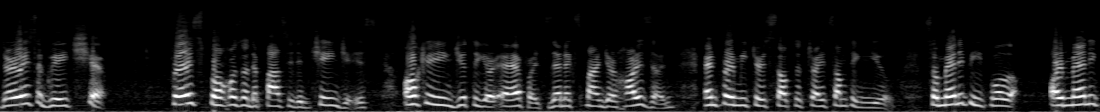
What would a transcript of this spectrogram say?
there is a great shift. First, focus on the positive changes occurring due to your efforts, then expand your horizon and permit yourself to try something new. So many people or many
